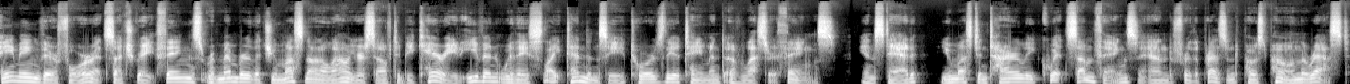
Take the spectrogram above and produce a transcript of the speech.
Aiming, therefore, at such great things, remember that you must not allow yourself to be carried, even with a slight tendency, towards the attainment of lesser things. Instead, you must entirely quit some things and, for the present, postpone the rest.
